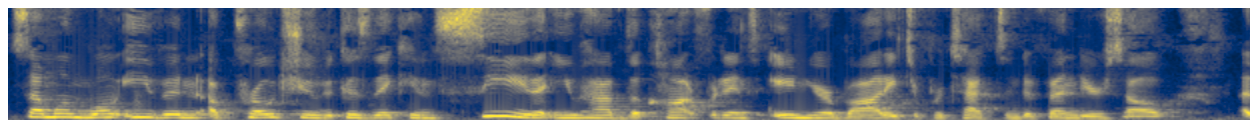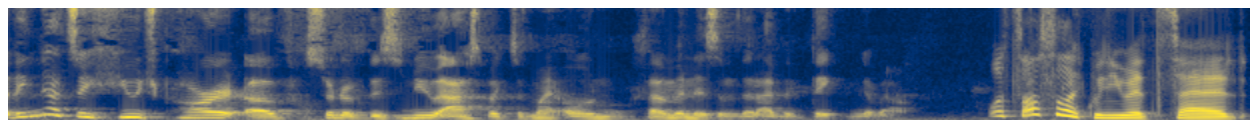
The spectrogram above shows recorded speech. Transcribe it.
someone won't even approach you because they can see that you have the confidence in your body to protect and defend yourself. I think that's a huge part of sort of this new aspect of my own feminism that I've been thinking about. Well, it's also like when you had said,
